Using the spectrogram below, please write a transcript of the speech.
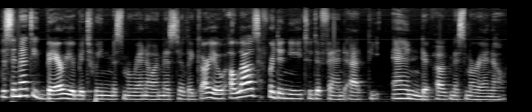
the semantic barrier between Ms. Moreno and Mr. Ligario allows for the need to defend at the end of Ms. Moreno.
